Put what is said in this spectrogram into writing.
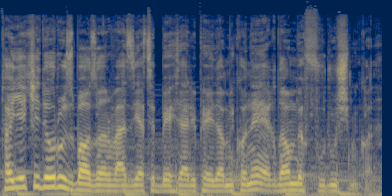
تا یکی دو روز بازار وضعیت بهتری پیدا می‌کنه اقدام به فروش می‌کنن.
